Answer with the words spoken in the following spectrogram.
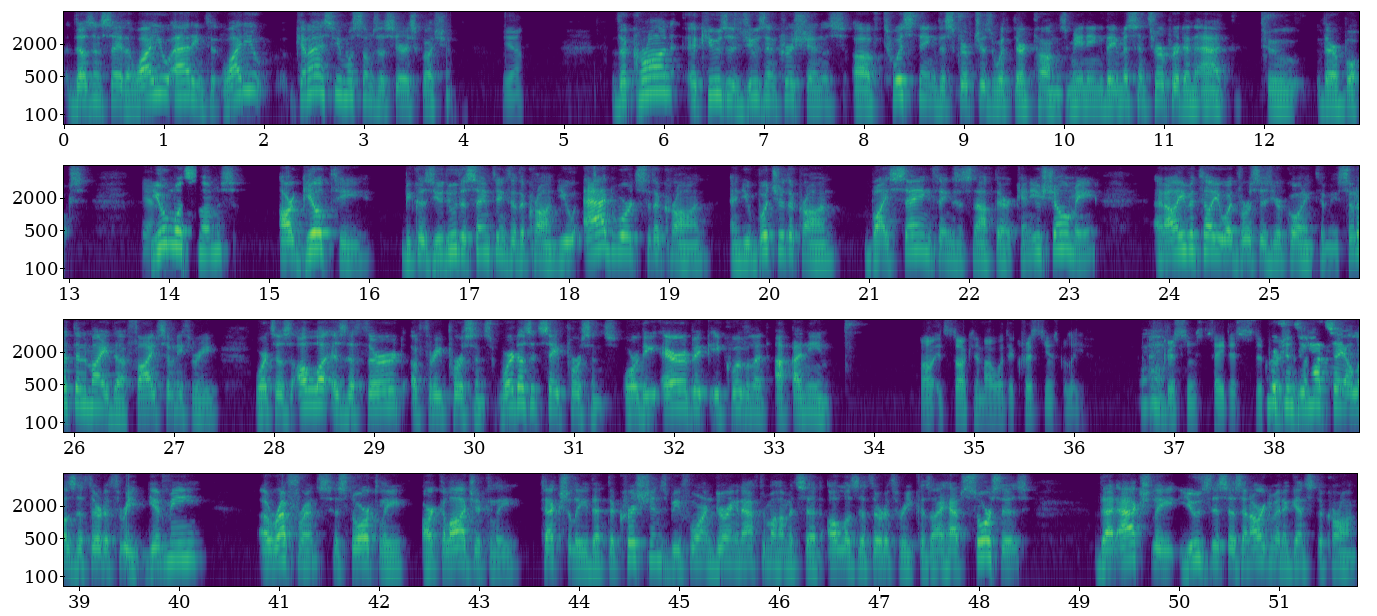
It doesn't say that. Why are you adding to? Why do you? Can I ask you Muslims a serious question? Yeah. The Quran accuses Jews and Christians of twisting the scriptures with their tongues, meaning they misinterpret and add to their books. Yeah. You Muslims are guilty because you do the same thing to the Quran. You add words to the Quran and you butcher the Quran by saying things that's not there. Can you show me? And I'll even tell you what verses you're quoting to me. Surah Al-Ma'idah 573, where it says Allah is the third of three persons. Where does it say persons? Or the Arabic equivalent aqanim? Well, it's talking about what the Christians believe. And mm-hmm. Christians say this. The Christians person. do not say Allah is the third of three. Give me a reference historically, archaeologically, textually, that the Christians before and during and after Muhammad said Allah is the third of three, because I have sources that actually use this as an argument against the Quran.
